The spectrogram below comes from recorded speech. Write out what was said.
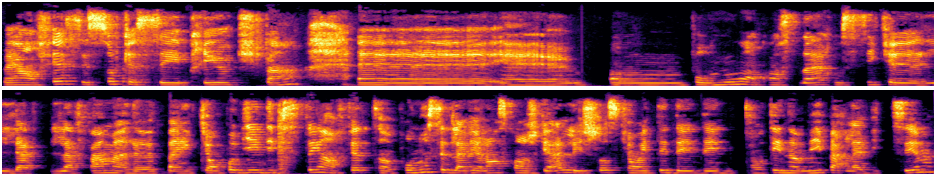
Ben en fait, c'est sûr que c'est préoccupant. Euh, euh, on, pour nous, on considère aussi que la, la femme, ben, qui n'ont pas bien dépisté, en fait, pour nous, c'est de la violence conjugale, les choses qui ont été, ont été nommées par la victime.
